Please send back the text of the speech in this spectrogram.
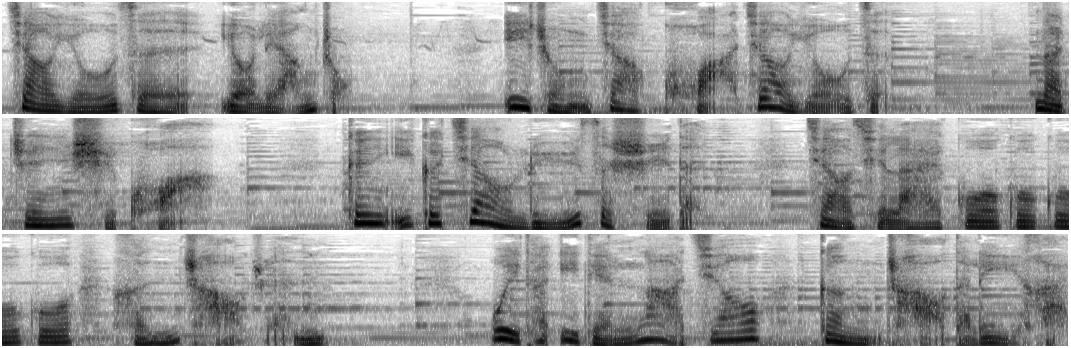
叫油子有两种。一种叫垮叫油子，那真是垮，跟一个叫驴子似的，叫起来蝈蝈蝈蝈，很吵人。喂它一点辣椒，更吵得厉害。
